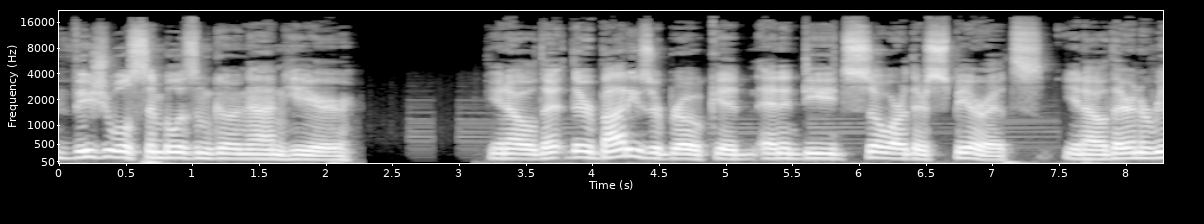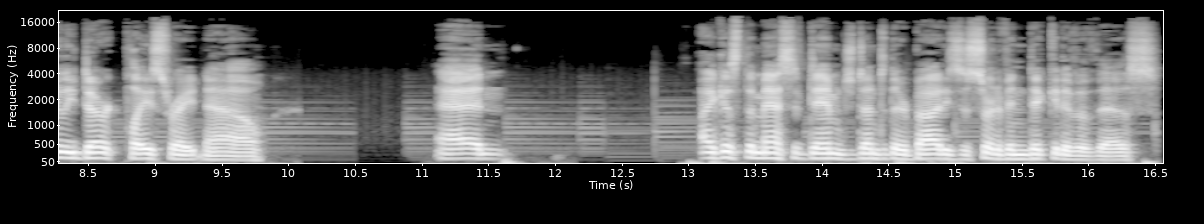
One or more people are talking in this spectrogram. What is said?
visual symbolism going on here. You know, th- their bodies are broken, and indeed, so are their spirits. You know, they're in a really dark place right now. And I guess the massive damage done to their bodies is sort of indicative of this.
